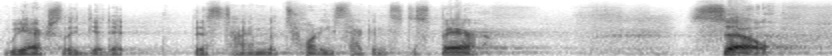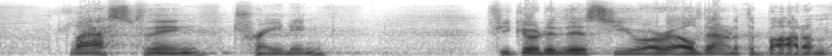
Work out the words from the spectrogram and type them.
We actually did it this time with 20 seconds to spare. So, last thing, training. If you go to this URL down at the bottom,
